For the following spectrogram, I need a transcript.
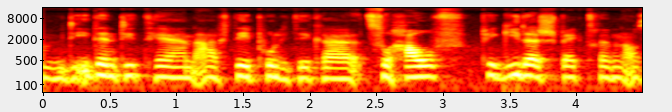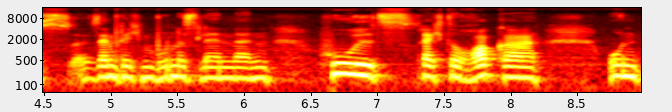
die identitären AfD-Politiker zuhauf, Pegida-Spektren aus sämtlichen Bundesländern, Hools, rechte Rocker und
